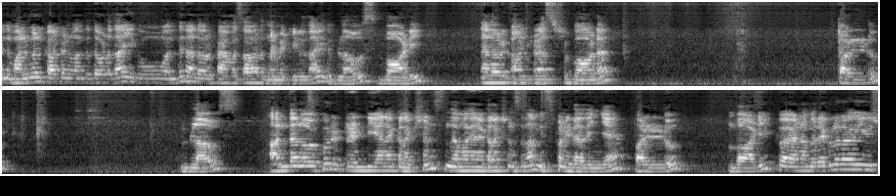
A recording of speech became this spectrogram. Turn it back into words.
இந்த மல்மல் காட்டன் வந்ததோட தான் இதுவும் வந்து நல்ல ஒரு ஃபேமஸா இருந்த மெட்டீரியல் தான் இது பிளவுஸ் பாடி நல்ல ஒரு கான்ட்ராஸ்ட் பார்டர் பல்லு. பிளவுஸ் அந்த அளவுக்கு ஒரு ட்ரெண்டியான கலெக்ஷன்ஸ் இந்த மாதிரியான கலெக்ஷன்ஸ் எல்லாம் மிஸ் பண்ணிடாதீங்க. பல்லு பாடி இப்போ நம்ம ரெகுலராக யூஸ்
